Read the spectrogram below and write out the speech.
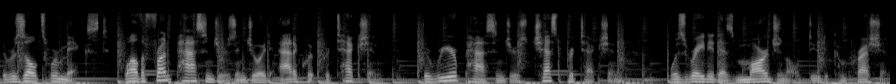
the results were mixed. While the front passengers enjoyed adequate protection, the rear passengers' chest protection was rated as marginal due to compression.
